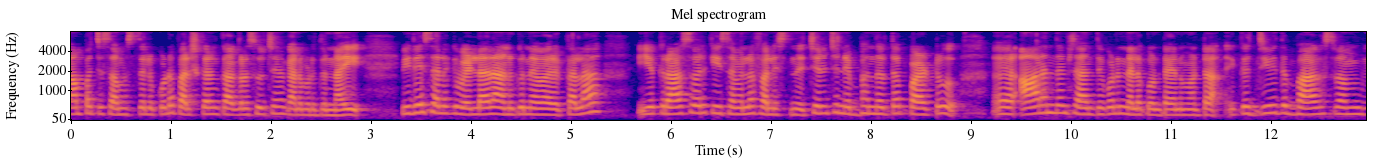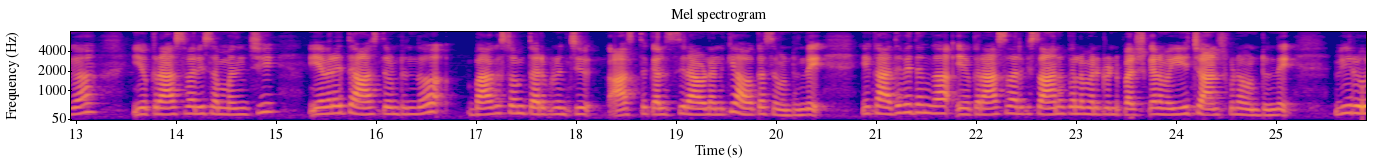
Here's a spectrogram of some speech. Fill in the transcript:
దాంపత్య సమస్యలు కూడా పరిష్కారం కాగల సూచనలు కనబడుతున్నాయి. విదేశాలకు వెళ్ళాలని అనుకునే వారి కల్లా ఈ యొక్క రాశి వారికి ఈ సమయంలో ఫలిస్తుంది. చిన్న చిన్న ఇబ్బందులతో పాటు ఆనందం శాంతి కూడా నెలకొంటాయి అన్నమాట ఇక జీవిత భాగస్వామిగా ఈ యొక్క రాశి వారికి సంబంధించి ఎవరైతే ఆస్తి ఉంటుందో భాగస్వామి తరపు నుంచి ఆస్తి కలిసి రావడానికి అవకాశం ఉంటుంది. ఇక అదేవిధంగా ఈ యొక్క రాశి వారికి సానుకూలమైనటువంటి పరిష్కారం అయ్యే ఛాన్స్ కూడా ఉంటుంది. వీరు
